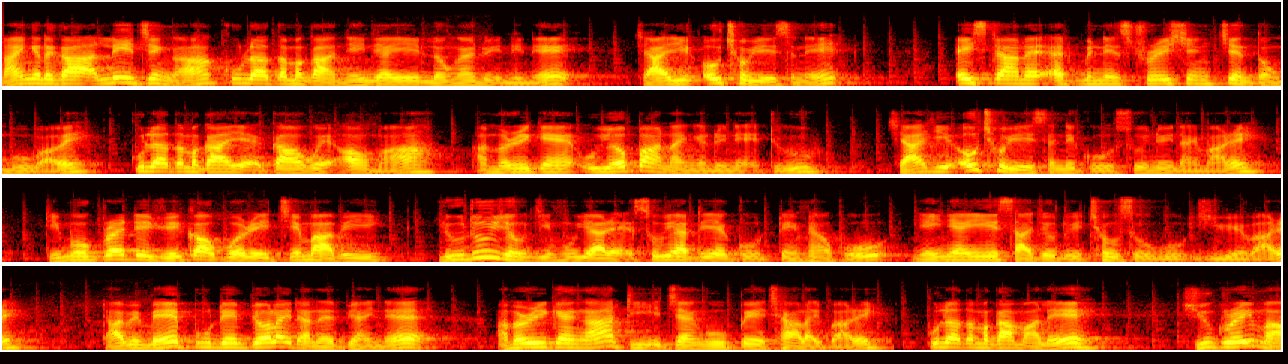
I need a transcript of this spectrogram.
နိုင်ငံတကာအလေ့ကျင့်ကကုလသမဂ္ဂငြိမ်းချမ်းရေးလုပ်ငန်းတွေအနေနဲ့ဂျာယီအုပ်ချုပ်ရေးစနစ် external administration ကျင့်သုံးဖို့ပါပဲကုလသမဂ္ဂရဲ့အကာအကွယ်အောက်မှာ American ဥရောပနိုင်ငံတွေနဲ့အတူယာယီအုပ်ချုပ်ရေးစနစ်ကိုဆွေးနွေးနိုင်ပါတယ်ဒီမိုကရက်တစ်ရွေးကောက်ပွဲတွေကျင်းပပြီးလူထုယုံကြည်မှုရတဲ့အစိုးရတရက်ကိုတင်မြှောက်ဖို့ငြိမ်းချမ်းရေးစာချုပ်တွေချုပ်ဆိုဖို့ရည်ရွယ်ပါတယ် ဒါပေမဲ့ပူတင်ပြောလိုက်တာနဲ့ပြိုင်နက်အမေရိကန်ကဒီအကြံကိုပယ်ချလိုက်ပါတယ်ကုလသမဂ္ဂမှလည်းယူကရိန်းမှာ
